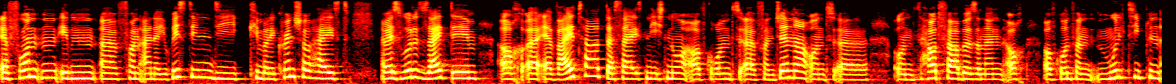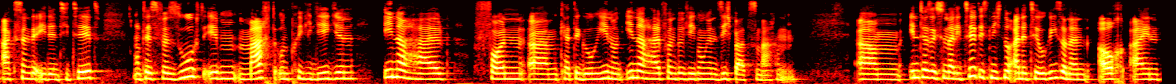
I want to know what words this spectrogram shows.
erfunden eben äh, von einer Juristin, die Kimberly Crenshaw heißt. Aber es wurde seitdem auch äh, erweitert, das heißt nicht nur aufgrund äh, von Gender und, äh, und Hautfarbe, sondern auch aufgrund von multiplen Achsen der Identität. Und es versucht eben Macht und Privilegien innerhalb von ähm, Kategorien und innerhalb von Bewegungen sichtbar zu machen. ähm, Intersektionalität ist nicht nur eine Theorie, sondern auch ein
